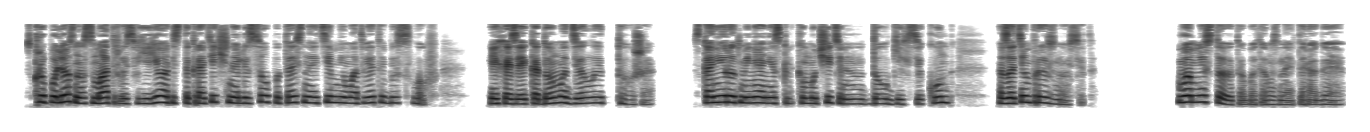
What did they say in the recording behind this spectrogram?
Скрупулезно всматриваясь в ее аристократичное лицо, пытаясь найти в нем ответы без слов. И хозяйка дома делает то же. Сканирует меня несколько мучительно долгих секунд, а затем произносит. «Вам не стоит об этом знать, дорогая.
